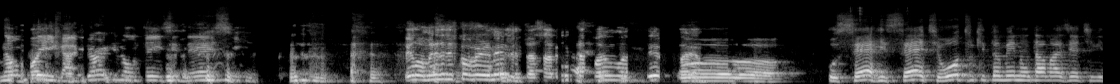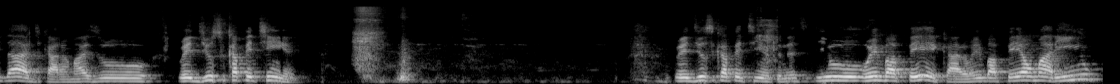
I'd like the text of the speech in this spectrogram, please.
Não pode. tem, cara. Pior que não tem. Se desse. Pelo menos ele ficou vermelho, tá sabendo que tá falando uma... o, o CR7, outro que também não está mais em atividade, cara, mas o, o Edilson Capetinha. O Edilson Capetinha, entendeu? E o, o Mbappé, cara, o Mbappé é o Marinho,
